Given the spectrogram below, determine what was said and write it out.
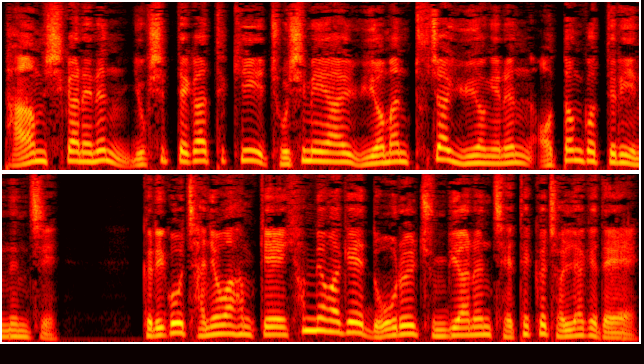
다음 시간에는 60대가 특히 조심해야 할 위험한 투자 유형에는 어떤 것들이 있는지, 그리고 자녀와 함께 현명하게 노후를 준비하는 재테크 전략에 대해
